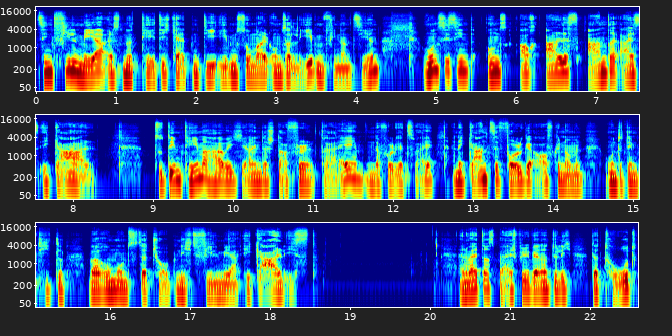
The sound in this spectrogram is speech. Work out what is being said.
sind viel mehr als nur Tätigkeiten, die ebenso mal unser Leben finanzieren. Und sie sind uns auch alles andere als egal. Zu dem Thema habe ich ja in der Staffel 3, in der Folge 2, eine ganze Folge aufgenommen unter dem Titel Warum uns der Job nicht viel mehr egal ist. Ein weiteres Beispiel wäre natürlich der Tod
